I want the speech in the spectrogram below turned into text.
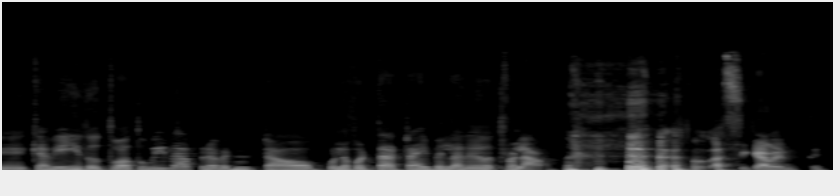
eh, que había ido toda tu vida, pero haber entrado por la puerta de atrás y verla de otro lado, básicamente.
